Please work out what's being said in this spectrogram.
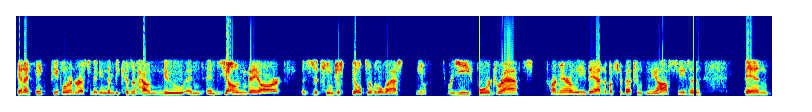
and I think people are underestimating them because of how new and, and young they are. This is a team just built over the last, you know, three, four drafts primarily. They added a bunch of veterans in the off season, and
